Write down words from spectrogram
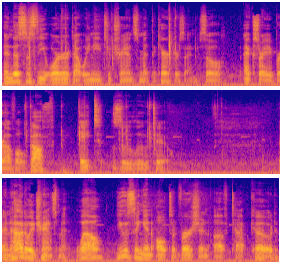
and this is the order that we need to transmit the characters in. So X-ray, Bravo, Golf, 8, Zulu, 2. And how do we transmit? Well, using an altered version of tap code,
